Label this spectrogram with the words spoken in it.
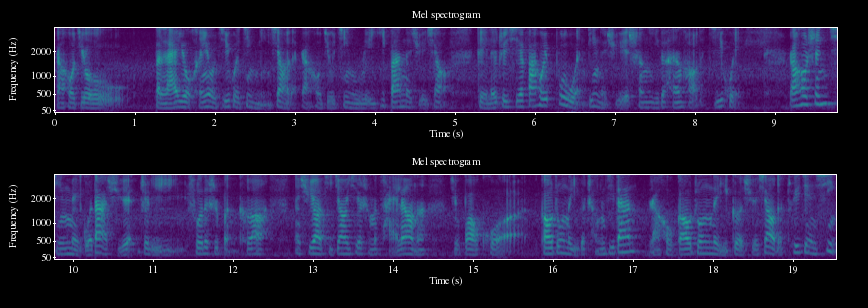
然后就本来有很有机会进名校的，然后就进入了一般的学校，给了这些发挥不稳定的学生一个很好的机会。然后申请美国大学，这里说的是本科啊，那需要提交一些什么材料呢？就包括高中的一个成绩单，然后高中的一个学校的推荐信，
